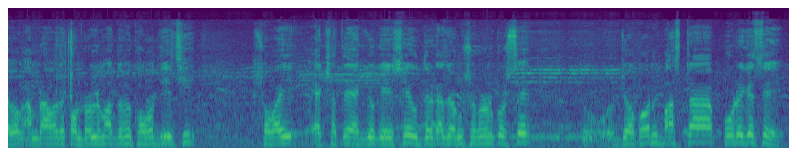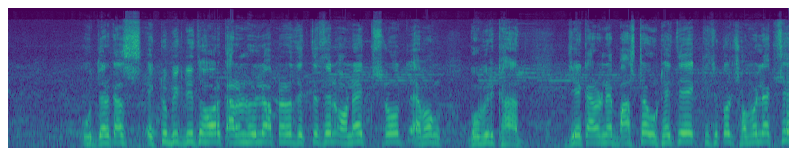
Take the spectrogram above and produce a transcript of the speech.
এবং আমরা আমাদের কন্ট্রোলের মাধ্যমে খবর দিয়েছি। সবাই একসাথে একযোগে এসে উদ্ধার কাজে অংশগ্রহণ করছে। তো যখন বাসটা পড়ে গেছে, উদ্ধার কাজ একটু বিঘ্নিত হওয়ার কারণ হলো আপনারা দেখতেছেন অনেক স্রোত এবং গভীর খাদ। যে কারণে বাসটা উঠাইতে কিছুক্ষণ সময় লাগছে।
